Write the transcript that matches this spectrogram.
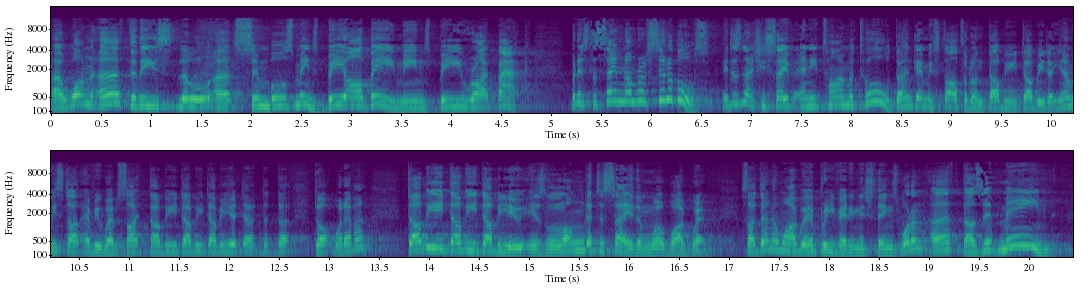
Uh, what on earth do these little uh, symbols mean? BRB means be right back. But it's the same number of syllables. It doesn't actually save any time at all. Don't get me started on www. You know, we start every website, www. dot whatever. Www is longer to say than World Wide Web. So I don't know why we're abbreviating these things. What on earth does it mean?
